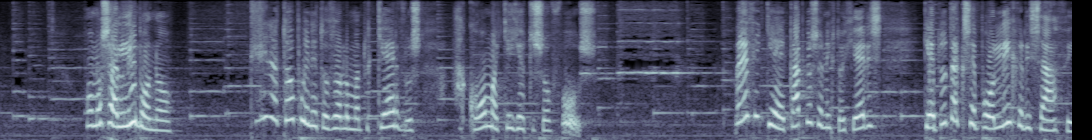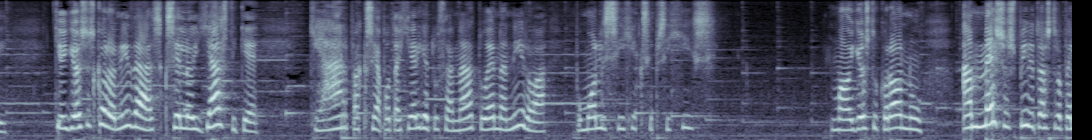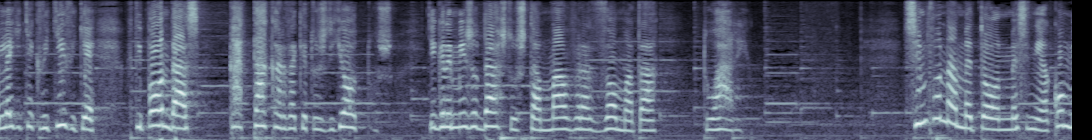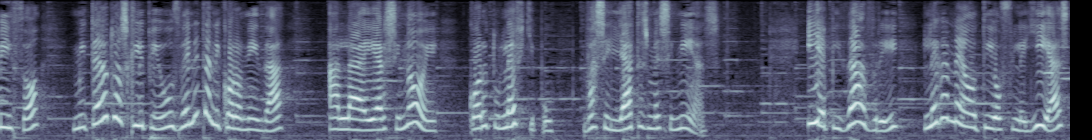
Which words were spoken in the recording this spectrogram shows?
Όμως αλίμονο, τι δυνατό που είναι το δόλωμα του κέρδους ακόμα και για τους σοφούς. Βρέθηκε κάποιος ανοιχτοχέρης και τούταξε πολύ χρυσάφι και ο γιος της κορονίδας ξελογιάστηκε και άρπαξε από τα χέρια του θανάτου έναν ήρωα που μόλις είχε ξεψυχήσει. Μα ο γιος του κρόνου αμέσως πήρε το αστροπελέγι και εκδικήθηκε χτυπώντας κατάκαρδα και τους δυο τους και γκρεμίζοντάς τους τα μαύρα δώματα του Άρη. Σύμφωνα με τον μεσηνιακό μύθο, μητέρα του Ασκληπιού δεν ήταν η Κορονίδα, αλλά η Αρσινόη κόρη του Λεύκηπου, βασιλιά της Μεσσηνίας. Οι επιδαύροι λέγανε ότι ο Φλεγίας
